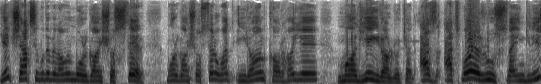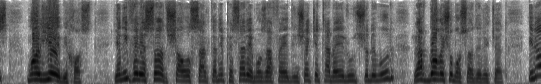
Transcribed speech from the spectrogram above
یک شخصی بوده به نام مورگان شوستر مورگان شوستر اومد ایران کارهای مالیه ایران رو کرد. از اتباع روس و انگلیس مالیه می‌خواست. یعنی فرستاد شاه السلطنه پسر مظفرالدین شاه که تبع روز شده بود رفت باغش رو مصادره کرد. اینا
